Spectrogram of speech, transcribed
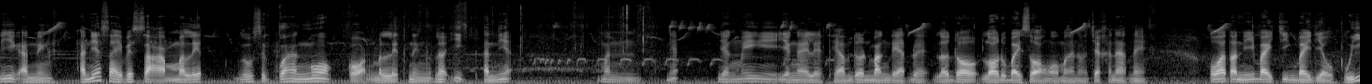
นี่อีกอันหนึ่งอันนี้ใส่ไปสามเมล็ด รู้สึกว่างอกก่อนเมล็ดหนึ่งแล้วอีกอันเนี้ยมันเนี่ยยังไม่ยังไงเลยแถมโดนบังแดดด้วยแล้วรอรอดูใบสองออกมาเนาะจะขนาดไหนเพราะว่าตอนนี้ใบจริงใบเดียวหุย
